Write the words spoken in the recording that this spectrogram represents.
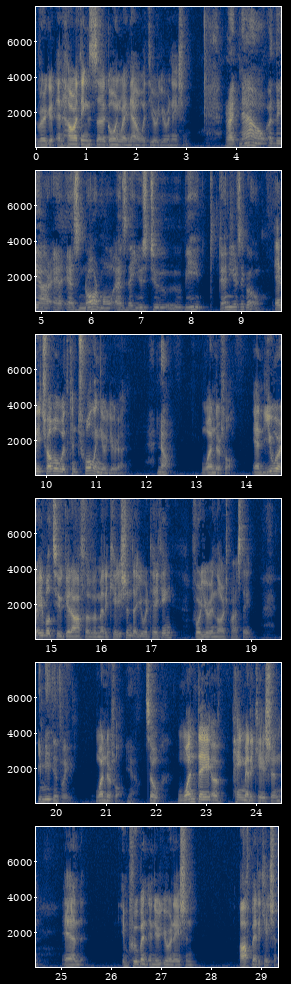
Very good. And how are things going right now with your urination? Right now, uh, they are as normal as they used to be 10 years ago. Any trouble with controlling your urine? No. Wonderful. And you were able to get off of a medication that you were taking for your enlarged prostate? Immediately. Wonderful. Yeah. So, one day of pain medication and improvement in your urination off medication.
